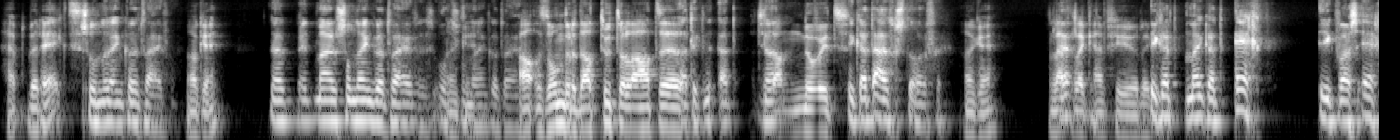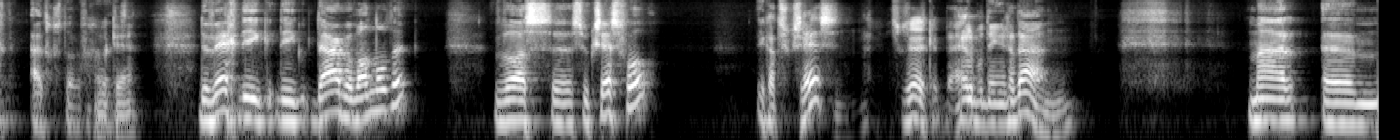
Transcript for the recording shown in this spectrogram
hebt bereikt? Zonder enkele twijfel. Oké. Maar zonder enkele twijfel. Of zonder enkele twijfel. Al- Zonder dat toe te laten, Had ik, had, had je dan nooit... ik had uitgestorven. Oké. Letterlijk en figuurlijk. Ik had, maar ik had echt, ik was echt uitgestorven Oké. geweest. De weg die ik, die ik daar bewandelde was eh, succesvol. Ik had succes. Succes, ik heb een heleboel dingen gedaan. Maar ehm,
